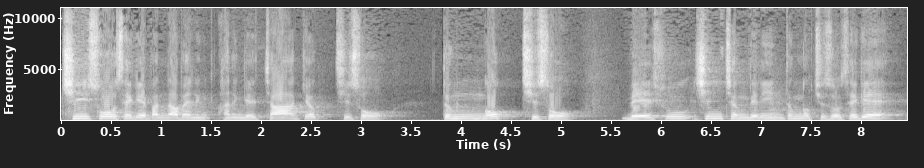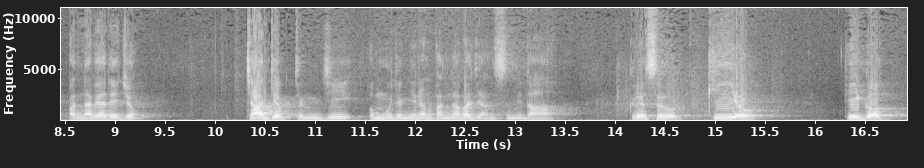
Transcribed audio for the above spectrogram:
취소 3개 반납하는 게 자격 취소, 등록 취소, 매수 신청 대리인 등록 취소 3개 반납해야 되죠? 자격 정지, 업무 정지는 반납하지 않습니다. 그래서 기업, 이것,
